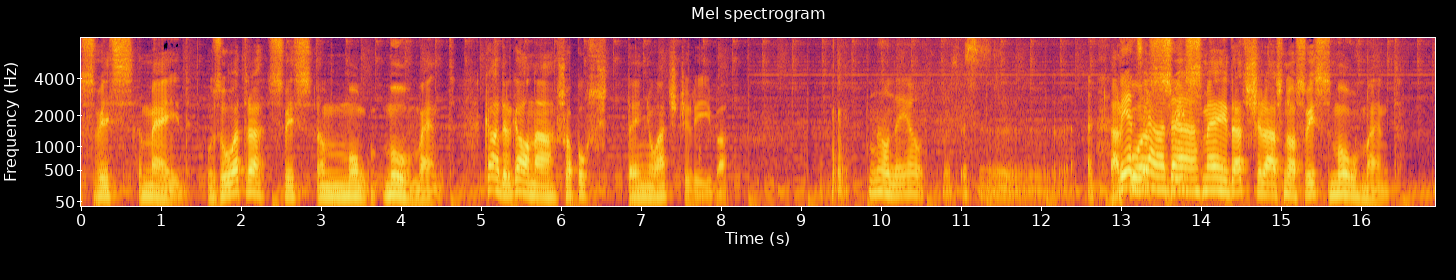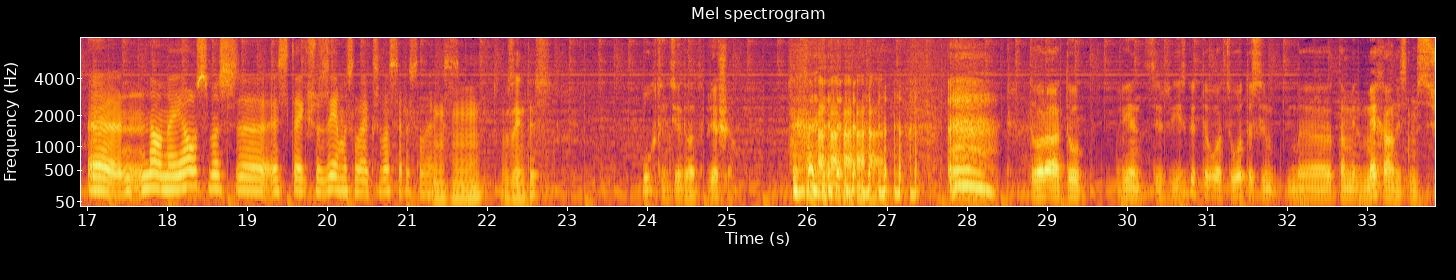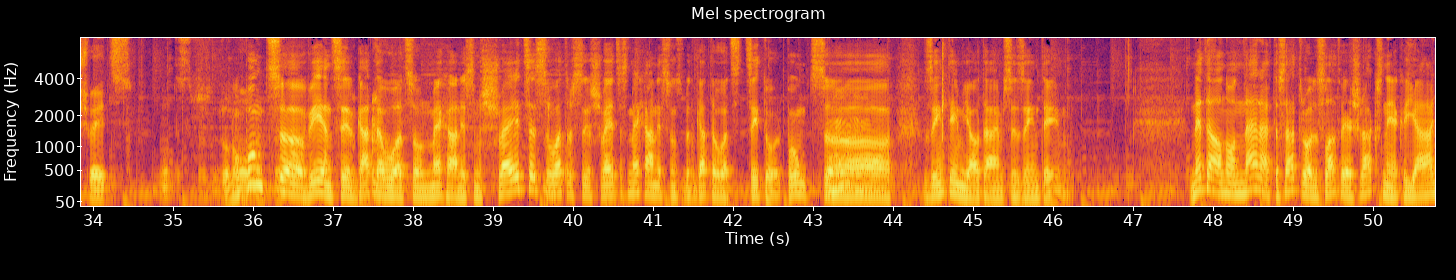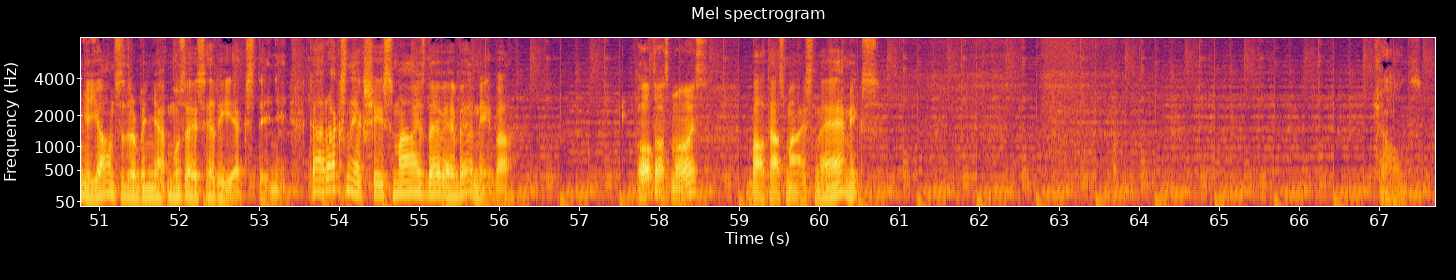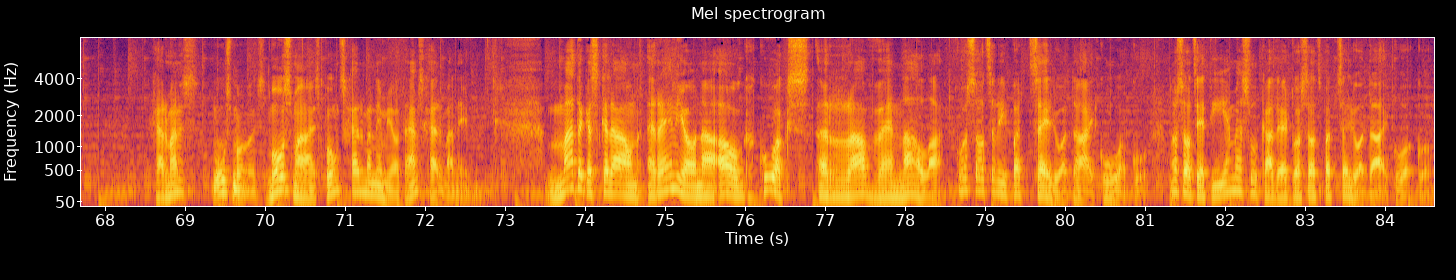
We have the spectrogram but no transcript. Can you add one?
Swiss made, uz otra Swiss mo- movement. Kāda ir galvenā šo pulksteņu atšķirība? Nav nejausmas. Es, Ar Viens rāda- Swiss made atšķirās no Swiss movement? uh, nav nejausmas, uh, es teikšu, Ziemassvētku, vasaras laiks. Mm. Mm, Zintis. Pūkstens iedod priekšā. Tu varētu, viens ir izgatavots, otrs ir, tam ir mehānisms šveicis. Nu, tas Nu, punkts viens ir gatavots un mehānisms Šveices, otrs ir Šveices mehānisms, bet gatavots citur. Punkts uh, zintīm jautājums ir zintīm. Netālu no Neretas atrodas latviešu rakstnieka Jāņa Jaunsudrabiņa muzeja Riekstiņi. Kā rakstnieks šīs mājas dēvēja bērnībā? Baltās mājas. Baltās mājas, nē, miks. Hermanis. Mūsu mājas. Mūsu mājas punkts Hermanim, jautājums Hermanim. Madagaskarā un Renjonā aug koks Ravenala, ko sauc arī par ceļotāju koku. Nosauciet iemeslu, kādēļ to sauc par ceļotāju koku.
